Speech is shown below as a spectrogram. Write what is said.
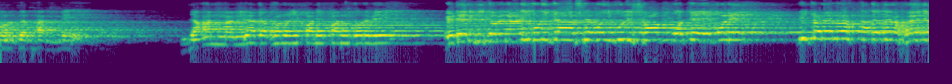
করতে থাকবে। জাহান্নামীরা যখন ওই পানি পান করবে, পেটের ভিতরে নাড়িগুলি যা আছে ওইগুলি সব পচে গলে, ভিতরের রাস্তা বের হয়ে আবার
